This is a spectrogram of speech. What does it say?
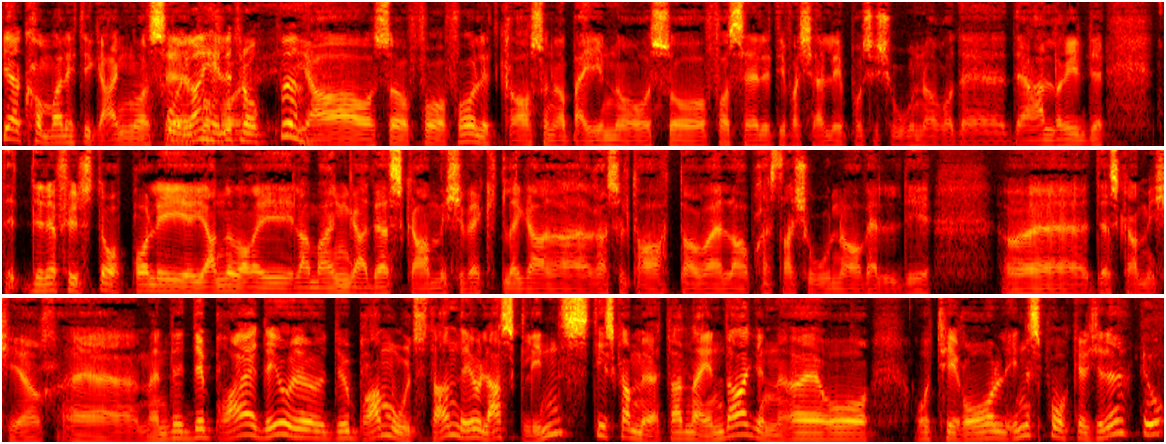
ja, komme litt i gang. og se Få i gang hele troppen? Ja, og så få, få litt gress under beina og så få se litt i forskjellige posisjoner. og Det, det er aldri, det, det, det første oppholdet i januar i La Manga, der skal vi ikke vektlegge resultater eller prestasjoner veldig. Eh, det skal vi ikke gjøre. Eh, men det, er bra, det, er jo, det er jo bra motstand. Det er jo Lask Lins de skal møte den ene dagen, eh, og, og Tirol Innsbruck, er det ikke det? Jo.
